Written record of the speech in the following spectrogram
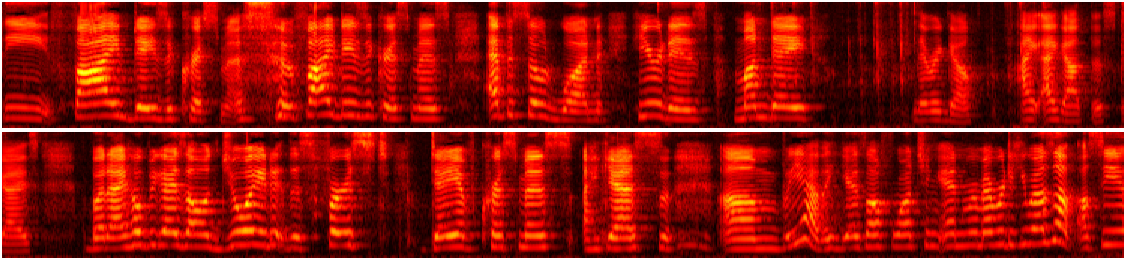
the five days of Christmas. five days of Christmas, episode one. Here it is, Monday. There we go. I, I got this, guys. But I hope you guys all enjoyed this first day of Christmas, I guess. Um, but yeah, thank you guys all for watching, and remember to keep us up. I'll see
